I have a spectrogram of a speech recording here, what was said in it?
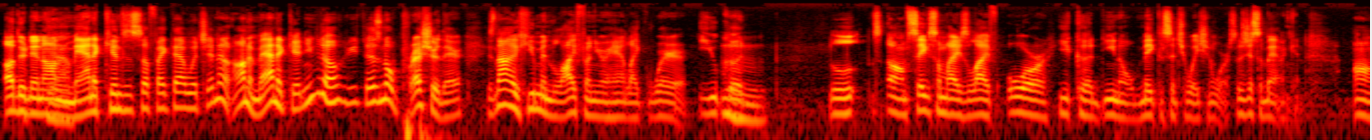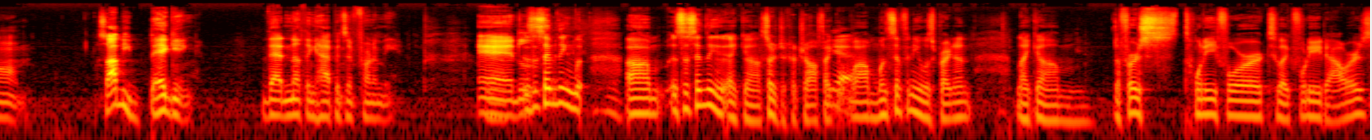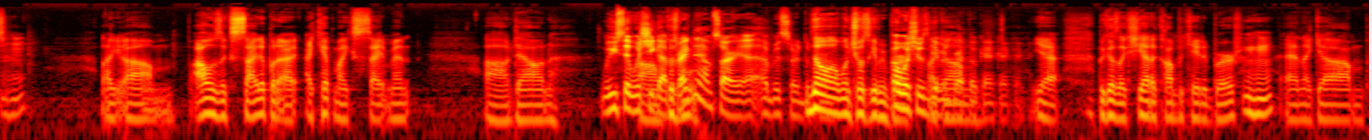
other than on Yeah. mannequins and stuff like that, which you know, on a mannequin, you know, you, there's no pressure there. It's not a human life on your hand, like where you could l- um, save somebody's life or you could you know make the situation worse it's just a mannequin um so i'd be begging that nothing happens in front of me and it's the same thing. with- Um, it's the same thing. Like, uh, sorry to cut you off. Like, Yeah. um, when Symphony was pregnant, like, um, the first twenty four to like forty eight hours, Mhm. like, um, I was excited, but I, I kept my excitement, uh, down. when you said when she um, got pregnant i'm sorry i, I misheard No, when she was giving birth. oh when she was like, giving birth um, okay okay okay Yeah, because like she had a complicated birth, mm-hmm. and like um,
